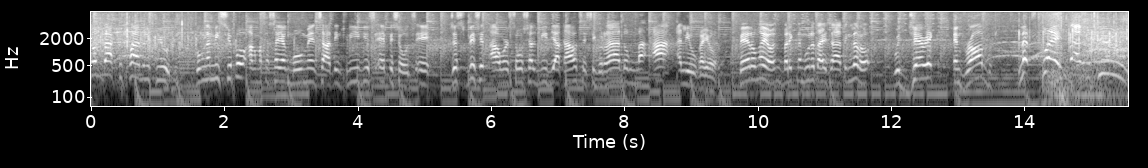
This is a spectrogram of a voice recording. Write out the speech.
Welcome back to Family Feud. Kung na-miss niyo po ang masasayang moment sa ating previous episodes, eh, just visit our social media accounts eh, siguradong maaaliw kayo. Pero ngayon, balik na muna tayo sa ating laro with Jeric and Rob. Let's play Family Feud!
